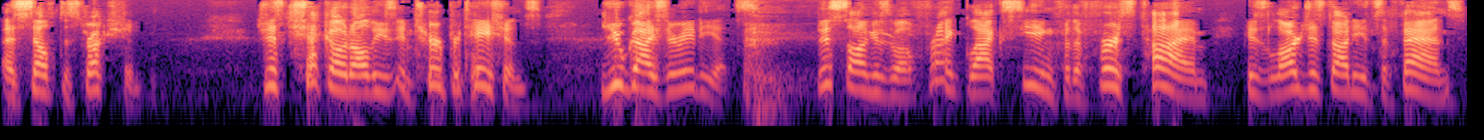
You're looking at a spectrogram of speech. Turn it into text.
as self-destruction. Just check out all these interpretations. You guys are idiots. This song is about Frank Black seeing for the first time his largest audience of fans,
